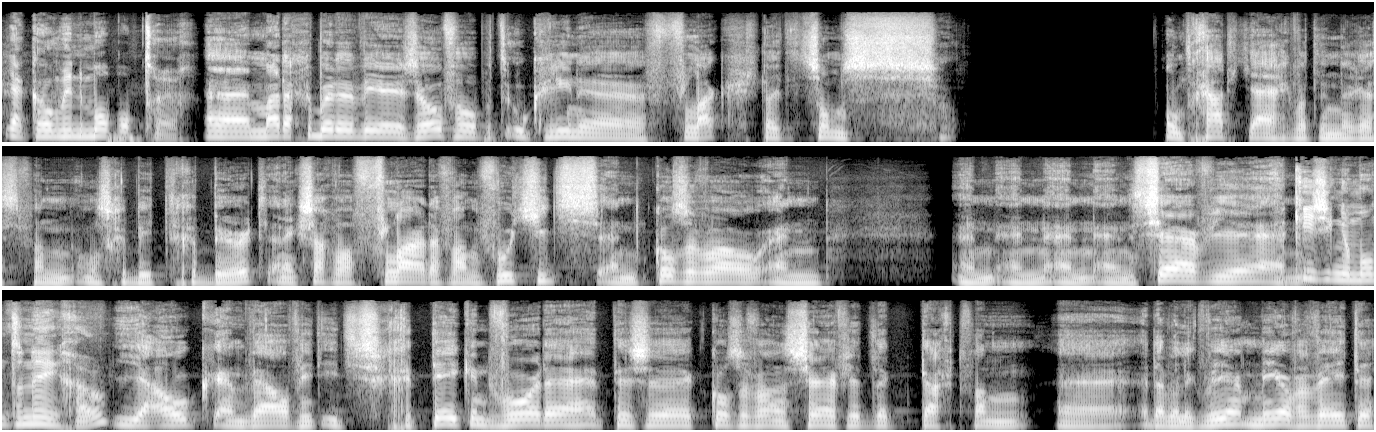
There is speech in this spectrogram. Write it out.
Ja, komen we in de mop op terug. Maar er gebeurde weer zoveel op het Oekraïne-vlak. dat het soms ontgaat het je eigenlijk wat in de rest van ons gebied gebeurt. En ik zag wel flarden van Vucic en Kosovo en, en, en, en, en Servië. En, Verkiezingen Montenegro. ja, ook. En wel of niet iets getekend worden tussen Kosovo en Servië. Dat ik dacht van, eh, daar wil ik weer meer over weten.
